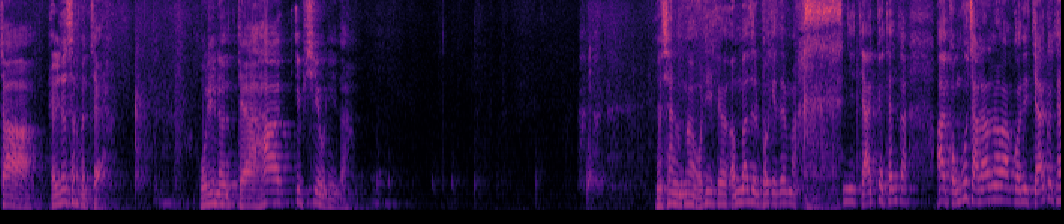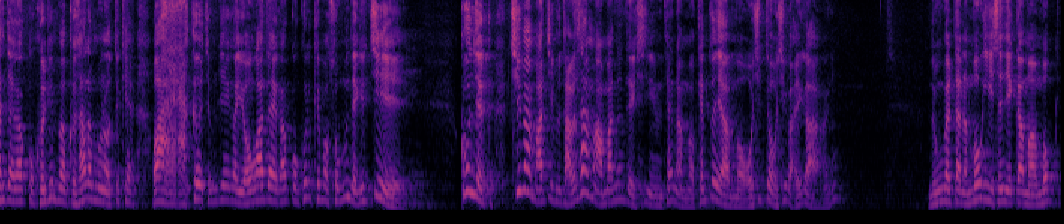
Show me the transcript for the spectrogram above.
자, 16번째. 우리는 대학 입시운이다. 요새는 뭐 우리 그 엄마들 보게 되면 아, 니 대학교 된다. 아 공부 잘하는 갖고 니 대학교 된다 갖고 걸리면 그 사람은 어떻게 와그 점쟁이가 용하다 해갖고 그렇게 막 소문 내겠지. 그건 이제 지만 맞지 뭐 다른 사람은 안 맞는데 되나 뭐 걔도야 뭐 50대 50 아이가. 응? 누구 말따는 목이 있으니까 뭐 목,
